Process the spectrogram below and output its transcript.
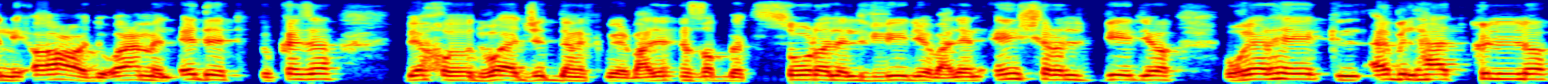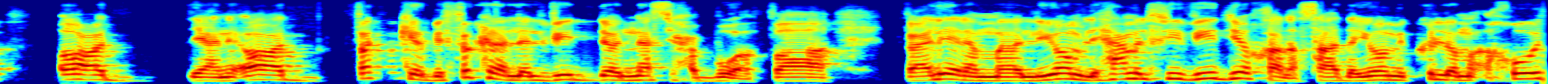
إني أقعد وأعمل edit وكذا بياخذ وقت جدا كبير. بعدين أظبط الصورة للفيديو بعدين إنشر الفيديو وغير هيك قبل هاد كله أقعد يعني اقعد فكر بفكرة للفيديو الناس يحبوها. ففعليا لما اليوم اللي هعمل فيه فيديو خلص هذا يومي كله مأخوذ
